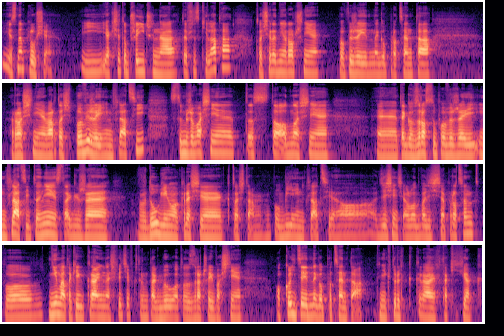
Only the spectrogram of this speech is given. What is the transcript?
jest na plusie. I jak się to przeliczy na te wszystkie lata, to średnio rocznie powyżej 1% rośnie wartość powyżej inflacji, z tym, że właśnie to jest to odnośnie e, tego wzrostu powyżej inflacji. To nie jest tak, że w długim okresie ktoś tam pobije inflację o 10 albo 20%, bo nie ma takiego kraju na świecie, w którym tak było. To jest raczej właśnie okolice 1%. W niektórych krajach takich jak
